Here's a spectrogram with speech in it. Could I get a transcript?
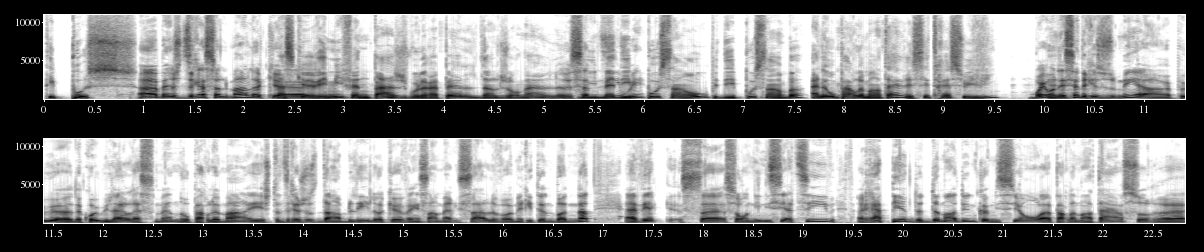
tes pouces? Ah, ben, je dirais seulement là, que. Parce que Rémi fait une page, je vous le rappelle, dans le journal. là, Le puis samedi, il met des oui. pouces en haut puis des pouces en bas à nos parlementaires et c'est très suivi. Oui, on Euh, essaie de résumer un peu euh, de quoi a eu l'air la semaine au Parlement et je te dirais juste d'emblée que Vincent Marissal va mériter une bonne note avec sa- son initiative rapide de demander une commission euh, parlementaire sur euh,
